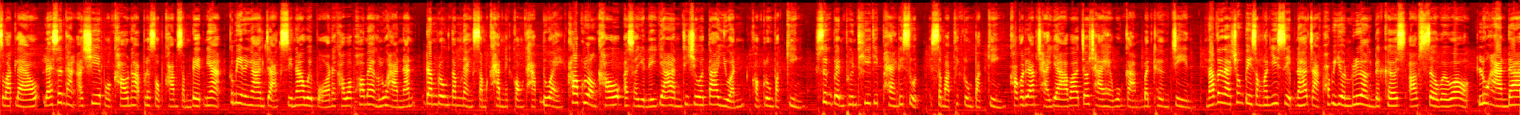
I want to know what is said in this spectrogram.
ศวรรษแล้ว และเส้นทางอาชีพของเขานะประสบความสำเร็จเนี่ยก็มีรายงานจากซีนาเวบอนะคะว่าพ่อแม่ของลู่หานนั้นดำรงตำแหน่งสำคัญในกองทัพด้วย ครอบครัวของเขาอาศัยอยู่ในย่านที่ชื่อว่าต้าหยวนของกรุงปักกิ่ง ซึ่งเป็นพื้นที่ที่แพงที่สุดสำหรับที่กรุงปักกิ่ง เขาก็ได้รับฉายาว่าเจ้าชายแห่งวงการบันเทิงจีน นับตั้งแต่ช่วงปี 2020 นะคะจากภาพยนตร์เรื่อง The Curse of Survival ลูกหานได้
